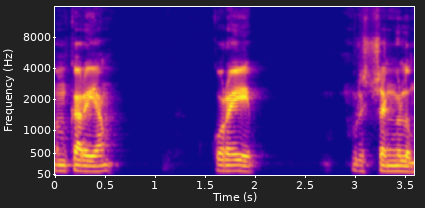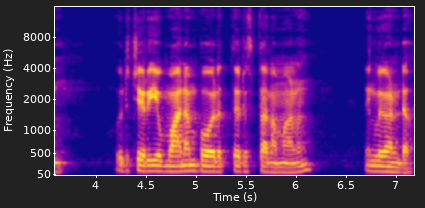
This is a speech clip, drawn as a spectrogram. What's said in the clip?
നമുക്കറിയാം കുറേ വൃക്ഷങ്ങളും ഒരു ചെറിയ വനം പോലത്തെ ഒരു സ്ഥലമാണ്. നിങ്ങൾ കണ്ടോ?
